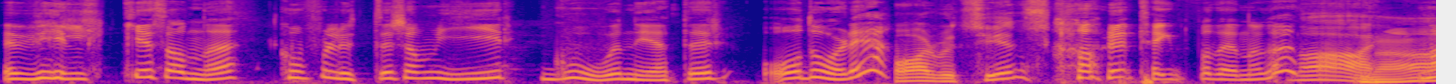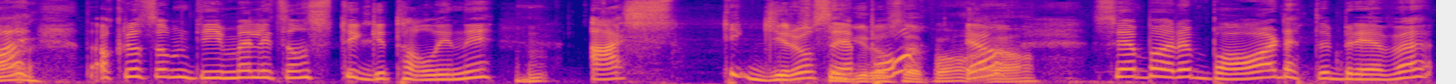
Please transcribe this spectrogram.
hvilke sånne konvolutter som gir gode nyheter og dårlige. Og har du blitt synsk? Har du tenkt på det noen gang? Nei. Nei. Det er akkurat som de med litt sånn stygge tall inni er styggere å se Styggere på. å se på. Ja. Ja. Så jeg bare bar dette brevet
